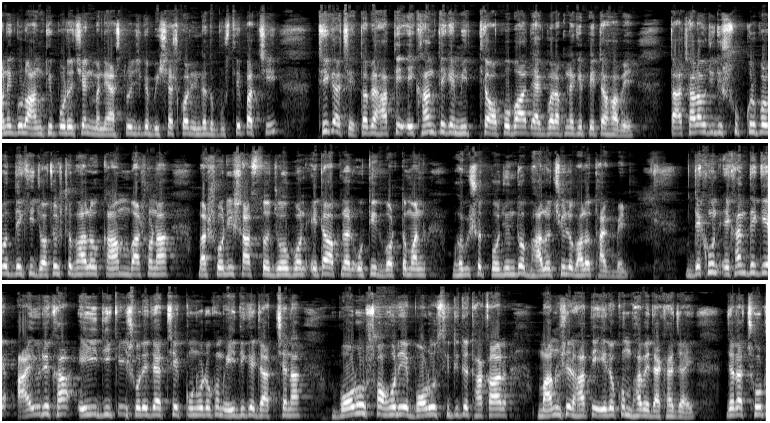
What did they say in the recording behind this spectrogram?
অনেকগুলো আংটি পড়েছেন মানে অ্যাস্ট্রোলজিকে বিশ্বাস করেন, এটা তো বুঝতে পারছি। ঠিক আছে, তবে হাতে এখান থেকে মিথ্যে অপবাদ একবার আপনাকে পেতে হবে। তাছাড়াও যদি শুক্র পর্বত দেখি, যথেষ্ট ভালো, কাম বাসনা বা শরীর স্বাস্থ্য, যৌবন এটা আপনার অতীত, বর্তমান, ভবিষ্যৎ পর্যন্ত ভালো ছিল, ভালো থাকবে। দেখুন, এখান থেকে আয়ুরেখা এই দিকেই সরে যাচ্ছে, কোনো রকম এই দিকে যাচ্ছে না। বড় শহরে, বড় সিটিতে থাকার মানুষের হাতে এরকমভাবে দেখা যায়। যারা ছোট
